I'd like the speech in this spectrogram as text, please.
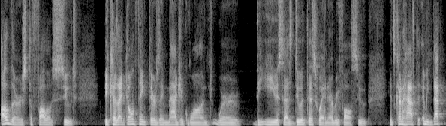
others to follow suit, because I don't think there's a magic wand where the EU says do it this way and everybody follows suit. It's going to have to. I mean, that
